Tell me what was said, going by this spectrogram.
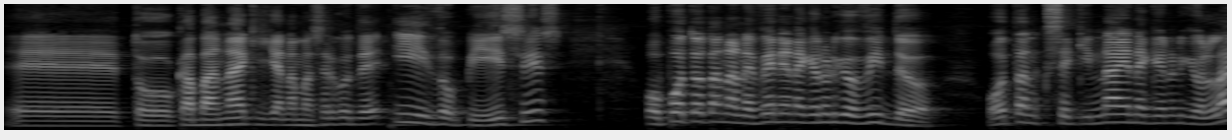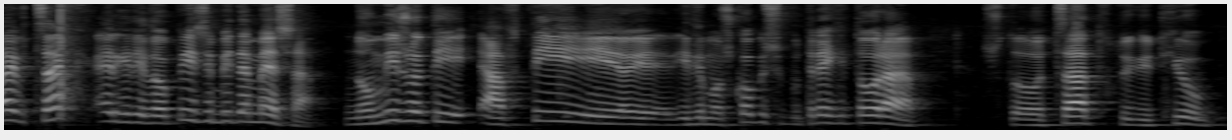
ε, το καμπανάκι για να μας έρχονται οι ειδοποιήσεις. Οπότε όταν ανεβαίνει ένα καινούριο βίντεο, όταν ξεκινάει ένα καινούριο live, τσακ, έρχεται η ειδοποίηση, μπείτε μέσα. Νομίζω ότι αυτή ε, η δημοσκόπηση που τρέχει τώρα στο chat του YouTube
